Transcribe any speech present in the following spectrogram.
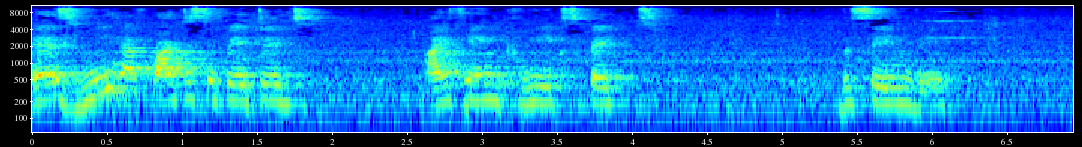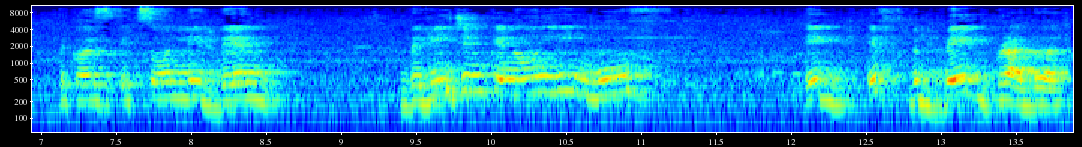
as we have participated, I think we expect the same way. Because it's only then, the region can only move if, if the big brother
